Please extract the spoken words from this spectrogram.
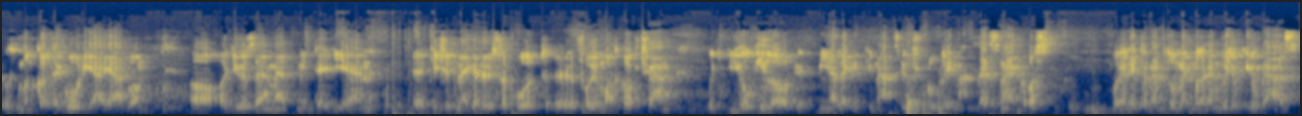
úgymond kategóriájában a, a győzelmet, mint egy ilyen kicsit megerőszakolt folyamat kapcsán. Hogy jogilag milyen legitimációs problémák lesznek, azt olyan értem nem tudom megmondani, nem vagyok jogász,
